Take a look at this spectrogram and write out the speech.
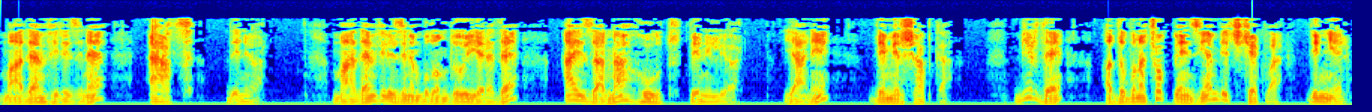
Maden filizine Erz deniyor. Maden filizinin bulunduğu yere de Eiserne Hut deniliyor. Yani demir şapka. Bir de adı buna çok benzeyen bir çiçek var. Dinleyelim.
